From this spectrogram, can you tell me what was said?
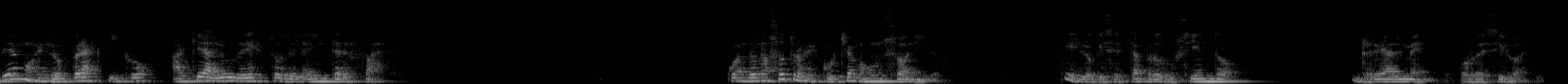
Veamos en lo práctico a qué alude esto de la interfase. Cuando nosotros escuchamos un sonido, ¿qué es lo que se está produciendo realmente, por decirlo así?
